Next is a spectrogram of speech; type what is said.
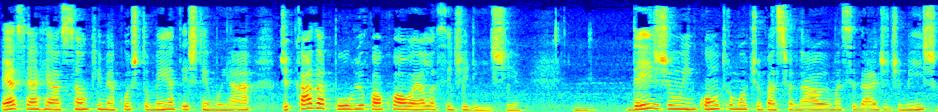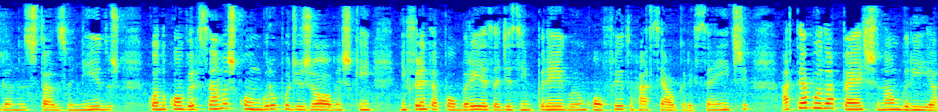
essa é a reação que me acostumei a testemunhar de cada público ao qual ela se dirige. Desde um encontro motivacional em uma cidade de Michigan, nos Estados Unidos, quando conversamos com um grupo de jovens que enfrenta pobreza, desemprego e um conflito racial crescente, até Budapeste, na Hungria,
